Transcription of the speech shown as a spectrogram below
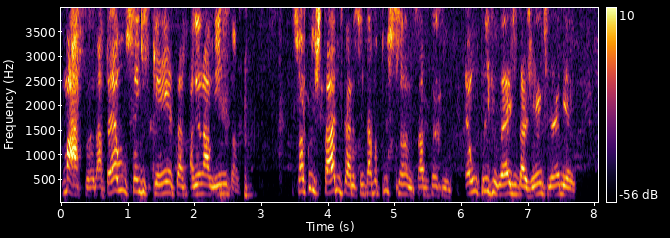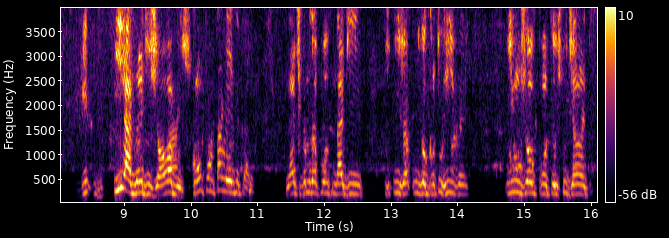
Massa, até o sangue esquenta, adrenalina e tal. Só que o estádio, cara, assim, tava pulsando, sabe? Então, assim, é um privilégio da gente, né, minha? Ir a grandes jogos com Fortaleza, cara. Né? Tivemos a oportunidade de ir um jogo contra o River, e um jogo contra o Estudiantes,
